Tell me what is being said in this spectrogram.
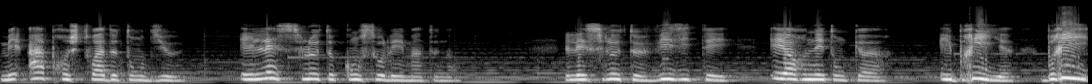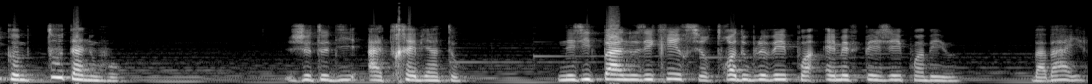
mais approche-toi de ton Dieu et laisse-le te consoler maintenant. Laisse-le te visiter et orner ton cœur et brille, brille comme tout à nouveau. Je te dis à très bientôt. N'hésite pas à nous écrire sur www.mfpg.be. Bye bye.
